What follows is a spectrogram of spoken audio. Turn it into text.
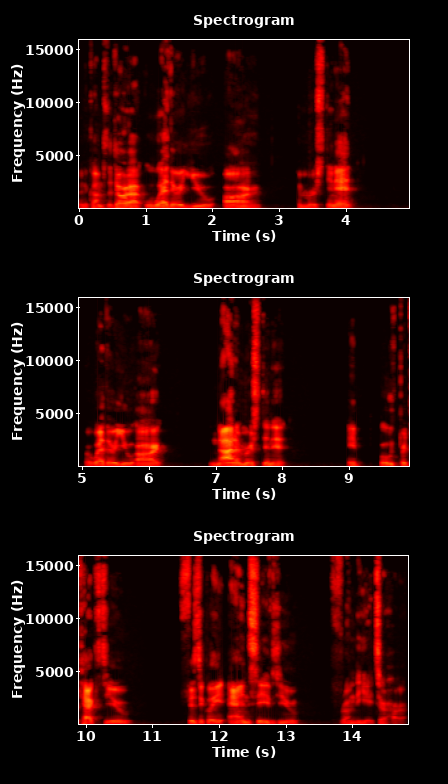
When it comes to Torah, whether you are immersed in it or whether you are not immersed in it both protects you physically and saves you from the Yetzer Hara.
